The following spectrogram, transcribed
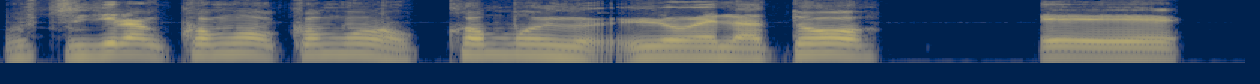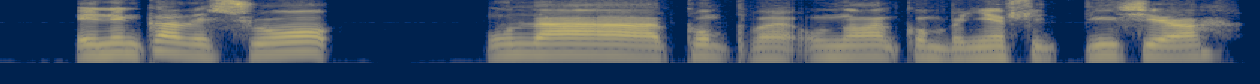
ustedes dirán, ¿cómo, cómo, cómo lo delató? Eh, él encabezó una, una compañía ficticia,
